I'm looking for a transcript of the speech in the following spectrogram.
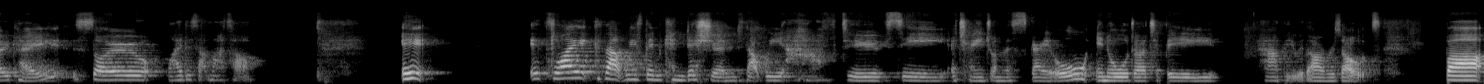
okay, so why does that matter? It it's like that we've been conditioned that we have to see a change on the scale in order to be happy with our results. But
